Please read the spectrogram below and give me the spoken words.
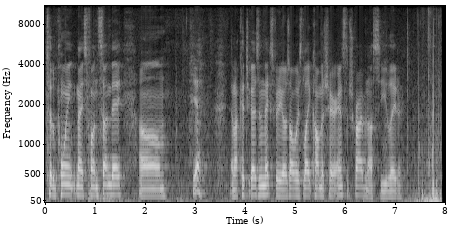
to the point. Nice, fun Sunday. Um, yeah. And I'll catch you guys in the next video. As always, like, comment, share, and subscribe. And I'll see you later.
